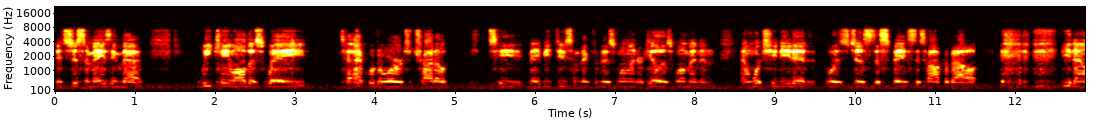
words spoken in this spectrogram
it's just amazing that we came all this way to Ecuador to try to to maybe do something for this woman or heal this woman and and what she needed was just a space to talk about you know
